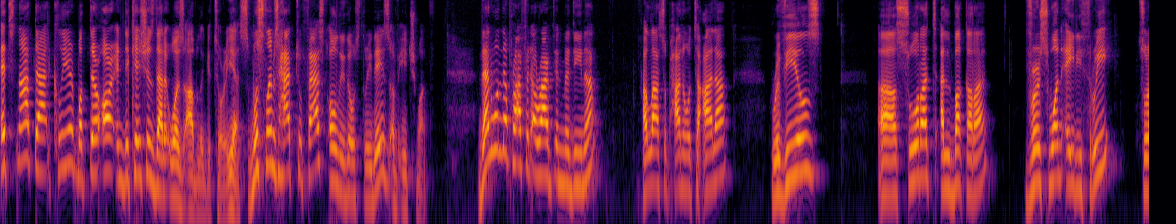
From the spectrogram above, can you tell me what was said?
it's not that clear, but there are indications that it was obligatory. Yes, Muslims had to fast only those three days of each month. Then, when the Prophet arrived in Medina, Allah subhanahu wa ta'ala reveals uh, Surah Al Baqarah, verse 183. Surah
